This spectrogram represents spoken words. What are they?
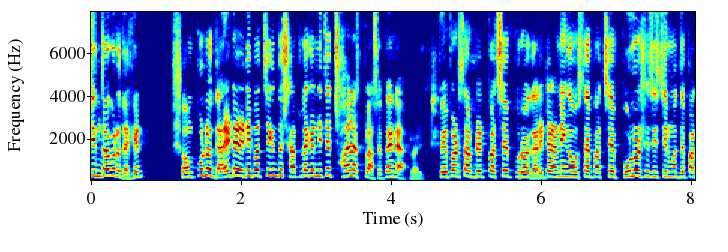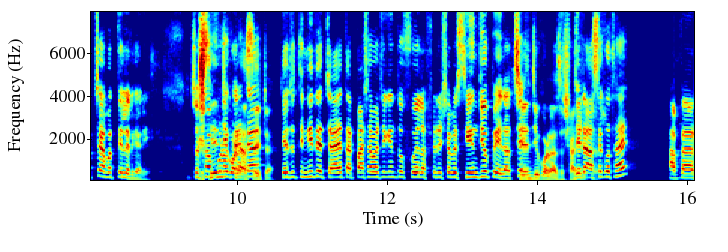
চিন্তা করে দেখেন সম্পূর্ণ গাড়িটা রেডি পাচ্ছে কিন্তু সাত লাখের নিচে ছয় লাখ প্লাসে তাই না? পেপারস আপডেট পাচ্ছে পুরো গাড়িটা রানিং অবস্থায় পাচ্ছে পনেরোশো সিসির মধ্যে পাচ্ছে আবার তেলের গাড়ি। তো সম্পূর্ণ সিএনজি করা আছে গাড়িটা কেউ যদি নিতে চায় তার পাশাপাশি কিন্তু ফুয়েল অপশন হিসেবে সিএনজিও পেয়ে যাচ্ছে। সিএনজি করা আছে যেটা আছে কোথায়? আপনার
